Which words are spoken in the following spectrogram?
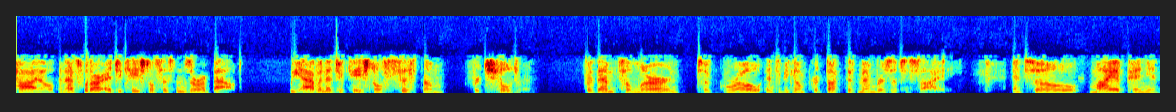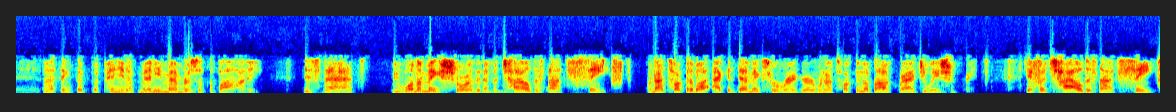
child, and that's what our educational systems are about. We have an educational system for children, for them to learn, to grow, and to become productive members of society. And so my opinion is, and I think the opinion of many members of the body, is that we want to make sure that if a child is not safe, we're not talking about academics or rigor, we're not talking about graduation rates. If a child is not safe,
